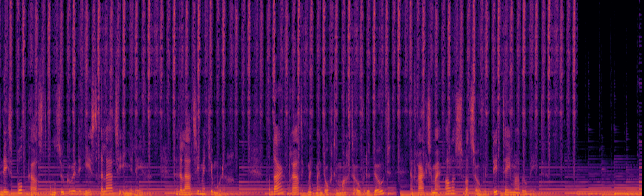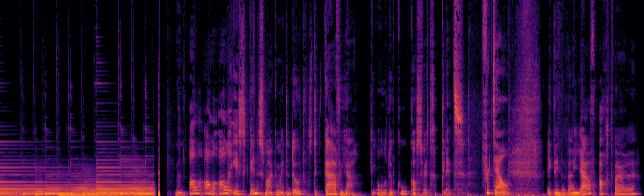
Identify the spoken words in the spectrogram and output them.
In deze podcast onderzoeken we de eerste relatie in je leven, de relatie met je moeder. Vandaag praat ik met mijn dochter Marten over de dood en vraagt ze mij alles wat ze over dit thema wil weten. Mijn aller, aller, allereerste kennismaking met de dood was de cavia die onder de koelkast werd geplet. Vertel. Ik denk dat wij een jaar of acht waren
